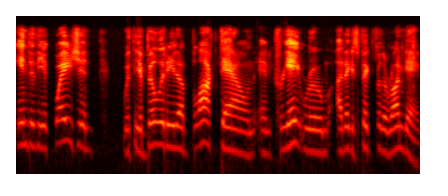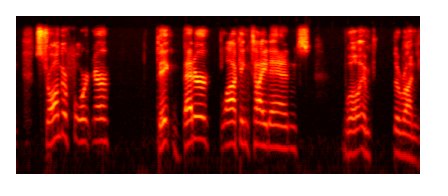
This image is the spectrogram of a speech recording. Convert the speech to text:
into the equation with the ability to block down and create room, I think it's big for the run game. Stronger Fortner, big, better blocking tight ends will improve the run game.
